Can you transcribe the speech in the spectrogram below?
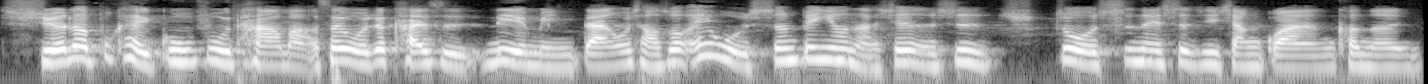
学了，不可以辜负他嘛，嗯、所以我就开始列名单。我想说，哎，我身边有哪些人是做室内设计相关，可能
